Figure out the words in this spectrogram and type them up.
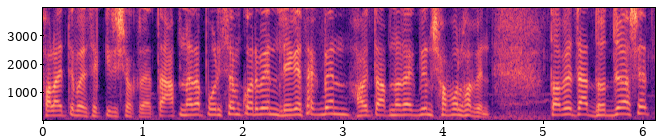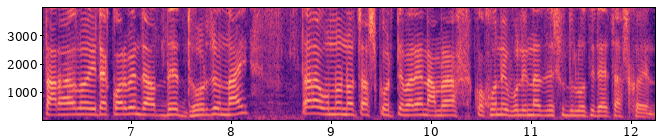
ফলাইতে পারছে কৃষকরা। তো আপনারা পরিশ্রম করবেন, লেগে থাকবেন, হয়তো আপনারা একদিন সফল হবেন। তবে যার ধৈর্য আসে, তারা হলো এটা করবেন, যাদের ধৈর্য নাই তারা অন্য অন্য চাষ করতে পারেন। আমরা কখনোই বলি না যে শুধু লতিটাই চাষ করেন।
